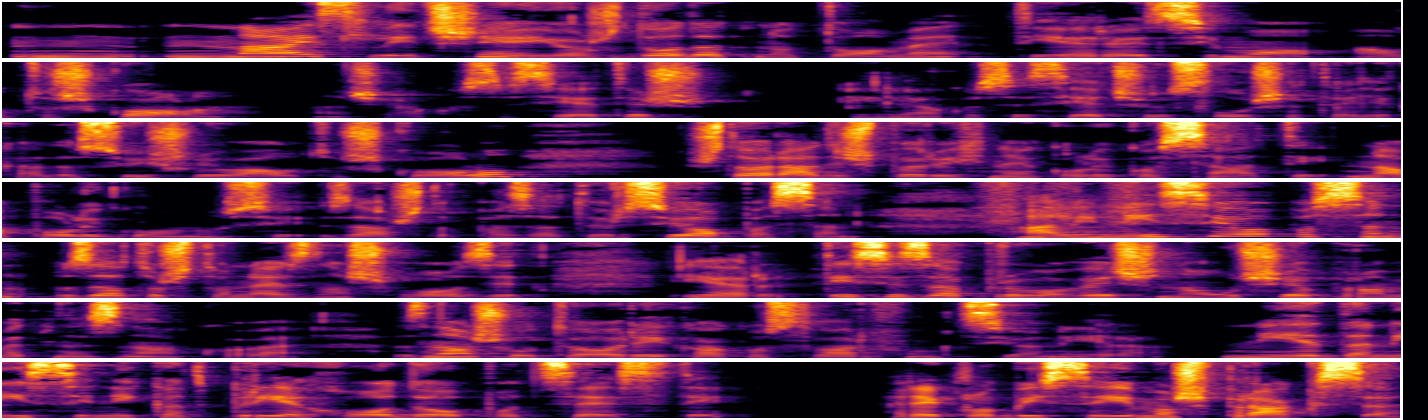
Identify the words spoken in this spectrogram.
n- najsličnije još dodatno tome ti je recimo autoškola. Znači ako se sjetiš, ili ako se sjećaju slušatelji kada su išli u autoškolu, što radiš prvih nekoliko sati? Na poligonu si. Zašto? Pa zato jer si opasan. Ali nisi opasan zato što ne znaš voziti, jer ti si zapravo već naučio prometne znakove. Znaš u teoriji kako stvar funkcionira. Nije da nisi nikad prije hodao po cesti. Reklo bi se imaš prakse,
